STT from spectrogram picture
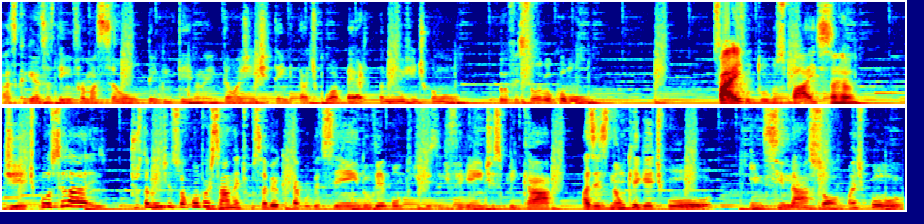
as crianças têm informação o tempo inteiro, né? Então a gente tem que estar, tipo, aberto também, a gente como professor ou como sei lá, Pai. futuros pais, Aham. de, tipo, sei lá, justamente só conversar, né? Tipo, saber o que tá acontecendo, ver ponto de vista diferente, explicar. Às vezes não querer, tipo, ensinar só, mas, tipo,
